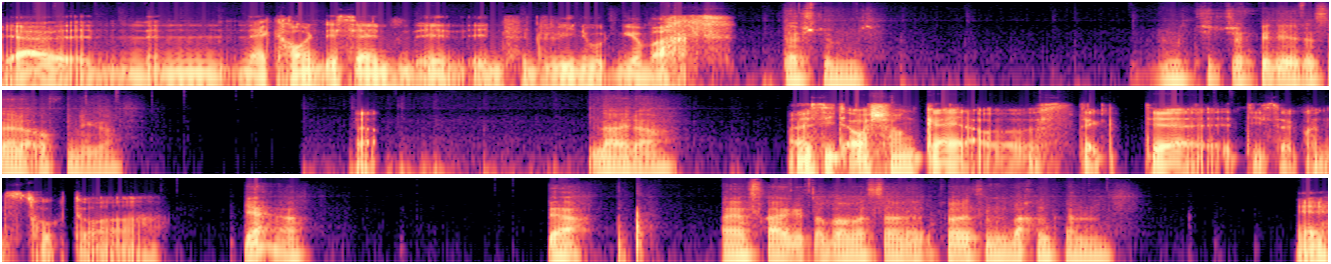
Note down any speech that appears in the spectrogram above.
Ja, ein, Account ist ja in, in, in fünf Minuten gemacht. Das stimmt. Twitch Affiliate ist leider aufwendiger. Ja. Leider. Aber es sieht auch schon geil aus, der, der, dieser Konstruktor. Ja. Ja. Meine Frage ist, ob man was da Tolles damit machen kann. Nee.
